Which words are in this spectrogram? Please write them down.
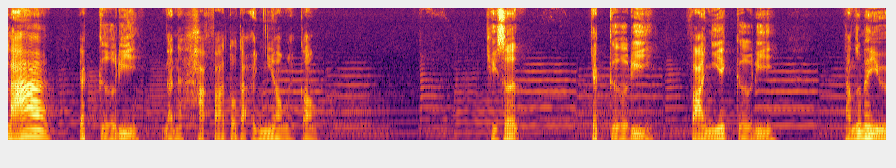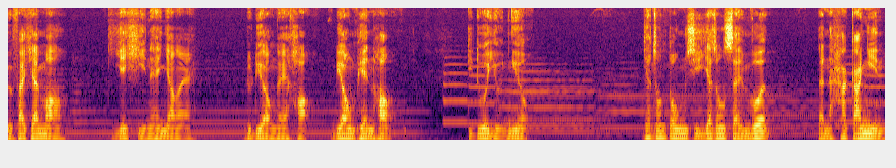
拉一蛤蜊，咱黑话都得一样的讲？其实，一蛤发音的格蜊，听众朋友发现吗？其一新鲜样诶，有两诶好，两片好，几多有养？一种东西，一种生物。但客家人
